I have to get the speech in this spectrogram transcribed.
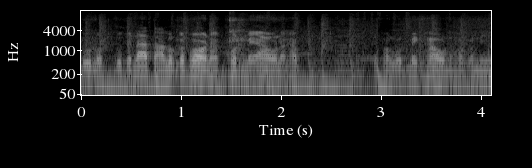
ดูรถดูแต่หน้าตารถก็พอนะคนไม่เอานะครับเจ้าของรถไม่เข้านะครับ วันนี้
